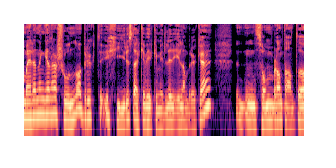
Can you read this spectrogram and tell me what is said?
mer enn en generasjon nå brukt uhyre sterke virkemidler i landbruket som bl.a. Å,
